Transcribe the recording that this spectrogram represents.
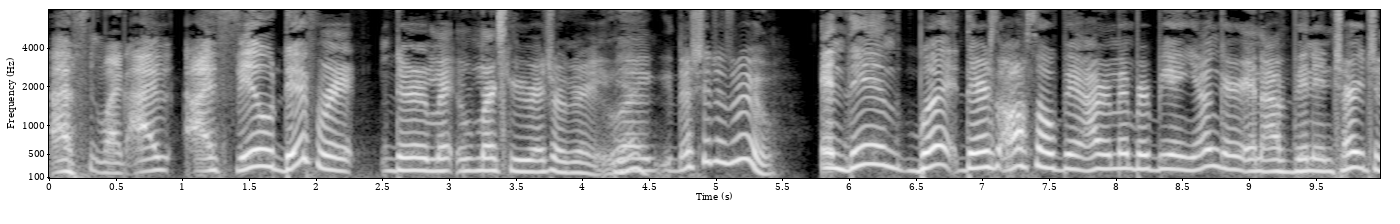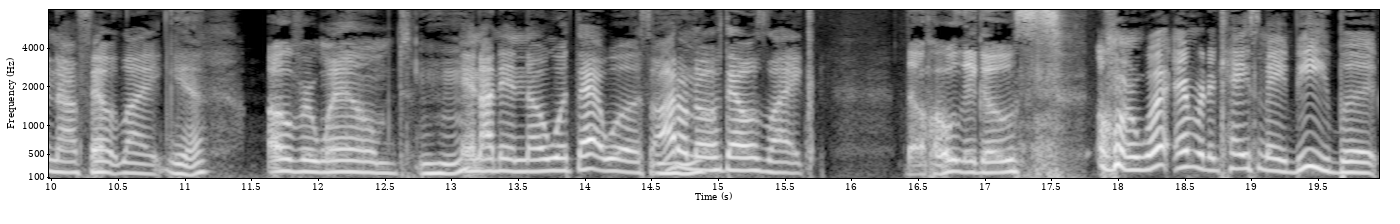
I like I I feel different during Mercury retrograde. Yeah. Like that shit is real. And then, but there's also been. I remember being younger, and I've been in church, and I felt like Yeah, overwhelmed, hmm and I didn't know what that was. So I don't know if that was like the Holy Ghost or whatever the case may be. But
